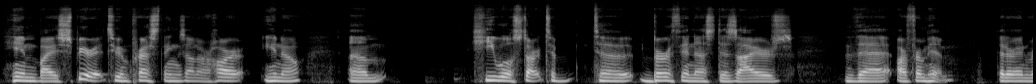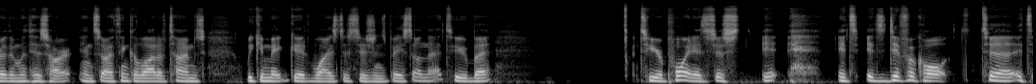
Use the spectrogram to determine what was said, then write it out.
him by his spirit to impress things on our heart, you know, um, he will start to to birth in us desires that are from him, that are in rhythm with his heart. And so I think a lot of times we can make good, wise decisions based on that too. But to your point, it's just it it's it's difficult to it's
